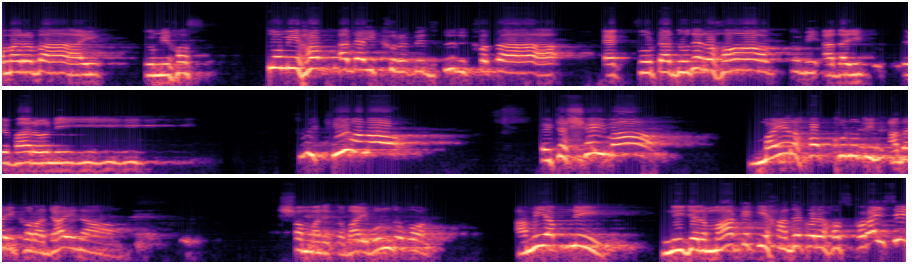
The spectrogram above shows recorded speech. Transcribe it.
আমার ভাই, তুমি হস, তুমি হক আদায় করবে কথা এক ফোঁটা দুধের হক তুমি আদায় করতে পারোনি। তুমি কি বলো? এটা সেই মা। মায়ের হক কোনোদিন আদায় করা যায় না। সম্মানিত ভাই বন্ধুগণ, আমি আপনি নিজের মাকে কি হাতে করে হজ করাইছি?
